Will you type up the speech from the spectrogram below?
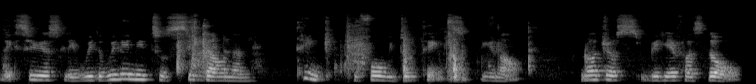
like seriously we really need to sit down and think before we do things, you know, not just behave as though.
